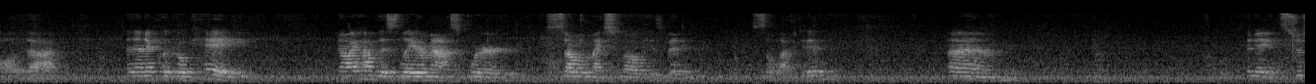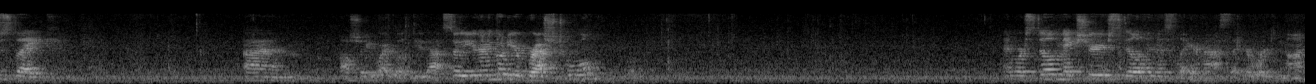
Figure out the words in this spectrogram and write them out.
all of that. And then I click OK. Now I have this layer mask where some of my smoke has been selected. Um, and it's just like, um, I'll show you why we'll do that. So you're gonna go to your brush tool. And we're still, make sure you're still in this layer mask that you're working on.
